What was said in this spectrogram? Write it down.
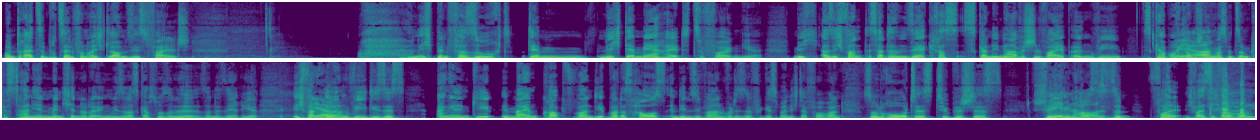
und 13 Prozent von euch glauben sie es falsch. Und ich bin versucht, dem, nicht der Mehrheit zu folgen hier. Mich, also ich fand, es hatte einen sehr krass skandinavischen Vibe irgendwie. Es gab auch, Oh glaube ich, ja? irgendwas mit so einem Kastanienmännchen oder irgendwie sowas. Gab es mal so eine, so eine Serie. Ich fand Ja. irgendwie dieses Angeln gehen. In meinem Kopf waren die, war das Haus, in dem sie waren, wo diese, vergiss mal nicht, davor waren, so ein rotes, typisches Schwedenhaus. So ein, voll. Ich weiß nicht warum.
